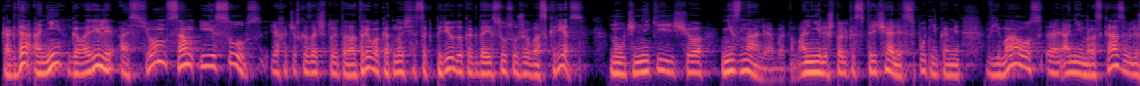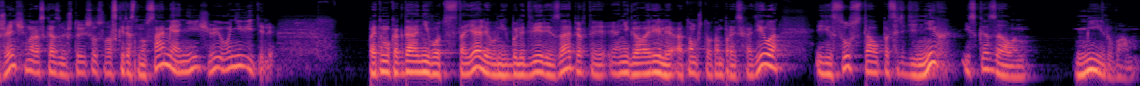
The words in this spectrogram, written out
Когда они говорили о сем, сам Иисус, я хочу сказать, что этот отрывок относится к периоду, когда Иисус уже воскрес, но ученики еще не знали об этом. Они лишь только встречались с спутниками в Емаус, э, они им рассказывали, женщины рассказывали, что Иисус воскрес, но сами они еще его не видели. Поэтому, когда они вот стояли, у них были двери заперты, и они говорили о том, что там происходило, Иисус стал посреди них и сказал им, «Мир вам!»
